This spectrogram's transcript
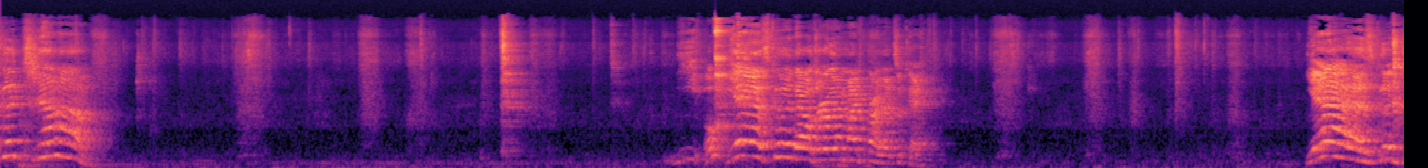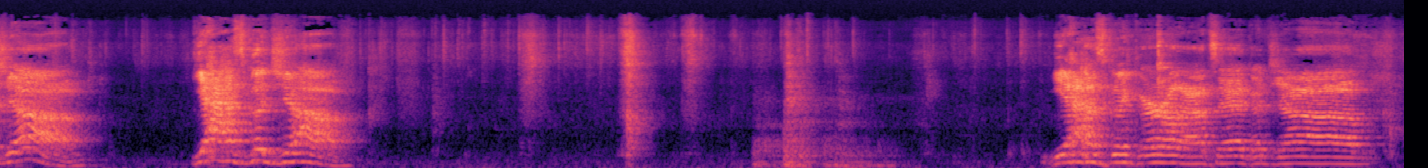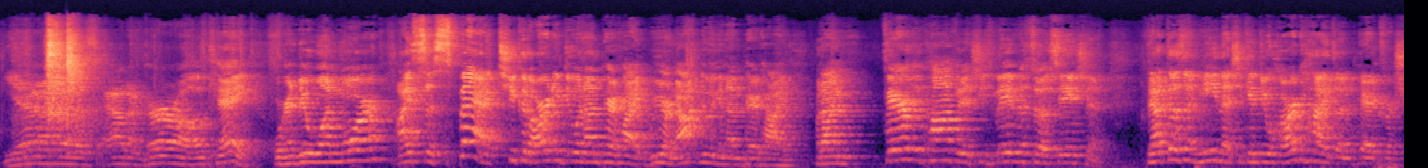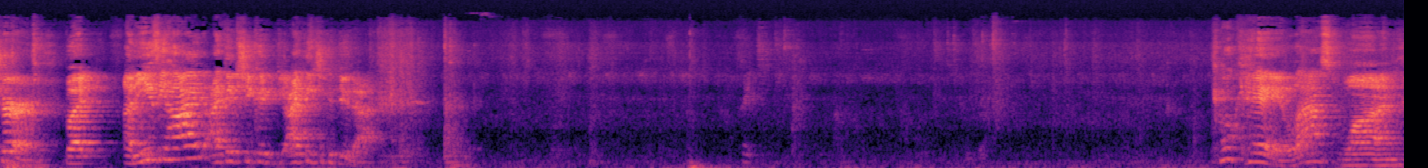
good job. Oh, yes, good. That was early on my part. That's okay. Yes, good job. Yes, good job. Yes, good girl. That's it. Good job. Yes, out a girl. Okay, we're gonna do one more. I suspect she could already do an unpaired hide. We are not doing an unpaired hide, but I'm fairly confident she's made an association. That doesn't mean that she can do hard hides unpaired for sure, but an easy hide, I think she could. I think she could do that. Okay, last one.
